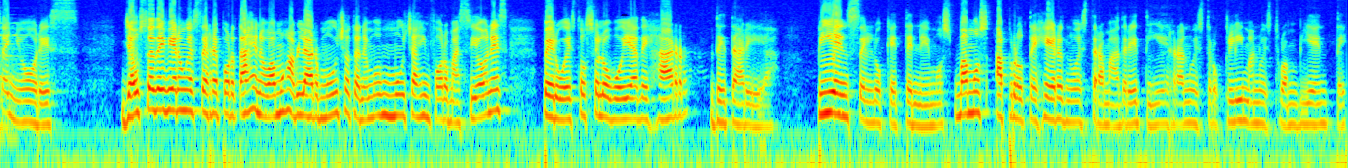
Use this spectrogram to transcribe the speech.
Señores, ya ustedes vieron este reportaje, no vamos a hablar mucho, tenemos muchas informaciones, pero esto se lo voy a dejar de tarea. Piensen lo que tenemos. Vamos a proteger nuestra madre tierra, nuestro clima, nuestro ambiente.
